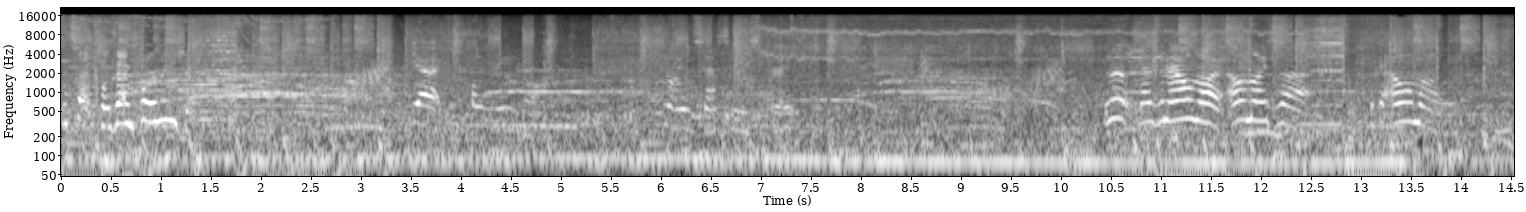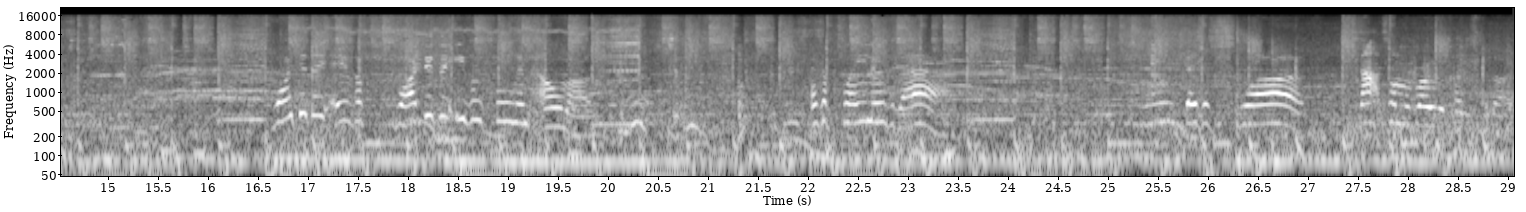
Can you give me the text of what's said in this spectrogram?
What's that called? Is that in Polynesia? Yeah, it's Polynesia. Not in Sesame Street. Look, there's an Elmo. Elmo's there. Look at Elmo. Why did they ever? Why did they even call him Elmo? There's a plane over there. There's a swerve. That's on the roller coaster though.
